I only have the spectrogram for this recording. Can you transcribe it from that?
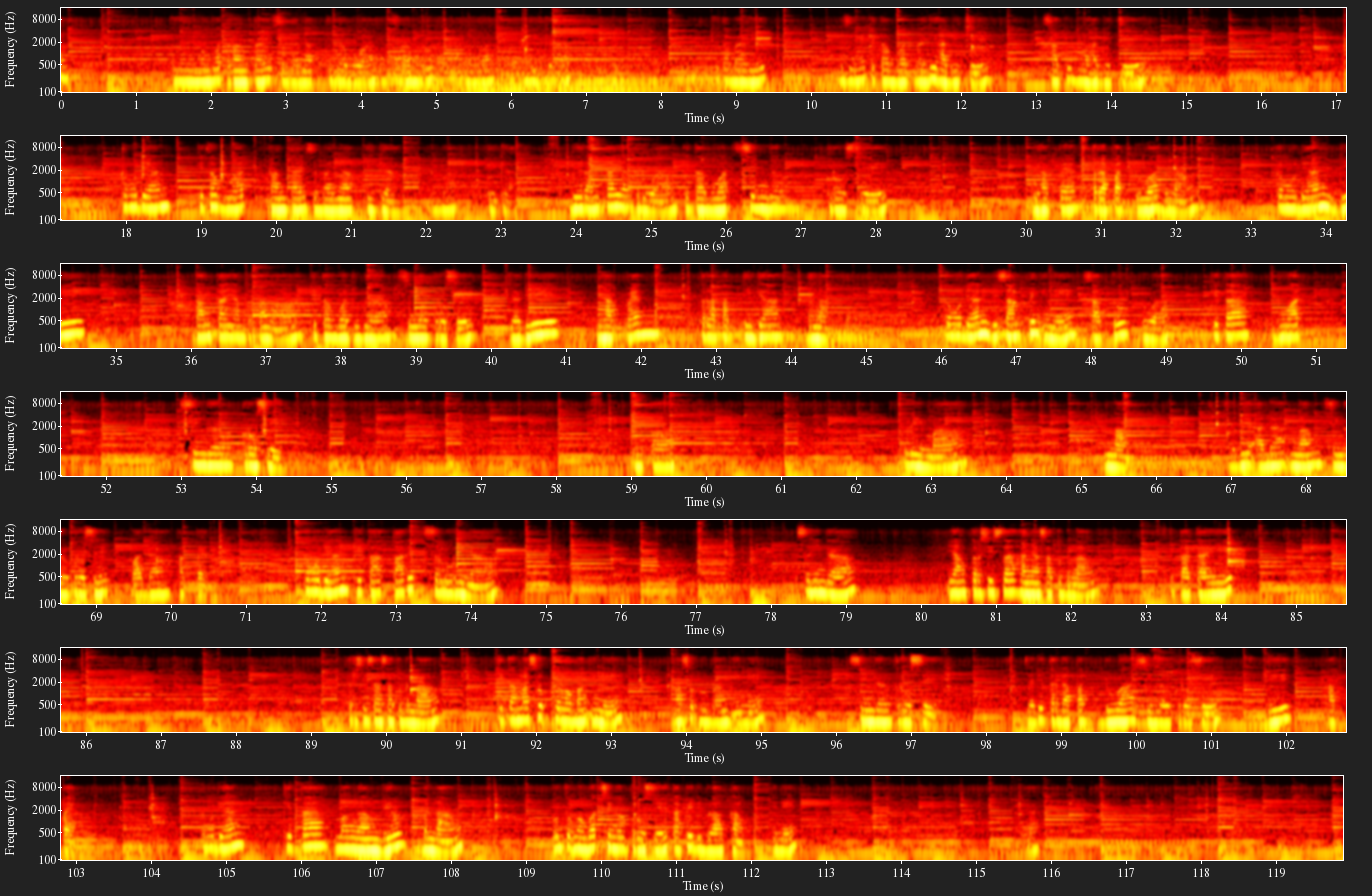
eh, membuat rantai sebanyak tiga buah. Satu dua tiga. Kita balik. Di sini kita buat lagi HDC satu buah HDC kemudian kita buat rantai sebanyak tiga. Dua tiga di rantai yang kedua kita buat single crochet. Di hakpen terdapat dua benang. Kemudian di rantai yang pertama kita buat juga single crochet. Jadi di hakpen terdapat tiga benang. Kemudian di samping ini satu dua kita buat single crochet. Empat. Lima. Enam. Jadi ada enam single crochet pada hakpen kemudian kita tarik seluruhnya. Sehingga yang tersisa hanya satu benang kita kait tersisa satu benang. Kita masuk ke lubang ini. Masuk lubang ini. Single crochet. Jadi terdapat dua single crochet di hakpen kemudian kita mengambil benang untuk membuat single crochet tapi di belakang. Ini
